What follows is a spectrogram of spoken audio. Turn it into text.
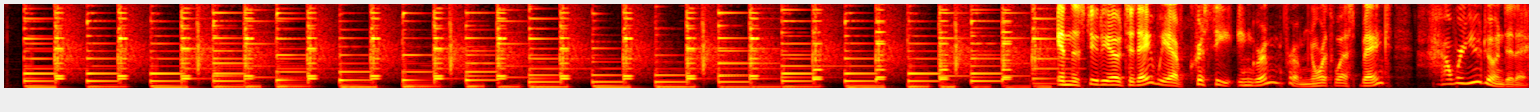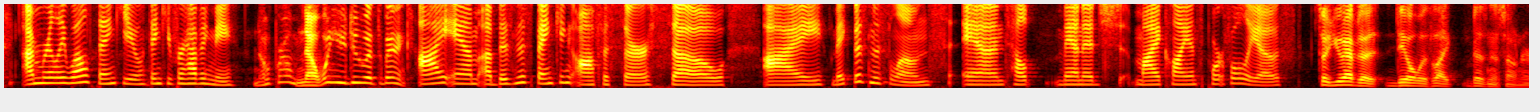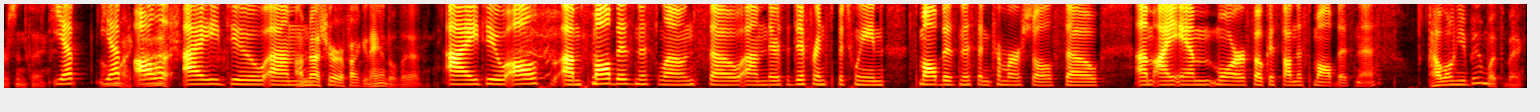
In the studio today, we have Christy Ingram from Northwest Bank. How are you doing today? I'm really well, thank you. Thank you for having me. No problem. Now, what do you do at the bank? I am a business banking officer, so I make business loans and help manage my clients' portfolios. So you have to deal with like business owners and things. Yep, yep. Oh my all. I do. Um, I'm not sure if I can handle that. I do all um, small business loans. So um, there's a difference between small business and commercial. So um, I am more focused on the small business. How long you been with the bank?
